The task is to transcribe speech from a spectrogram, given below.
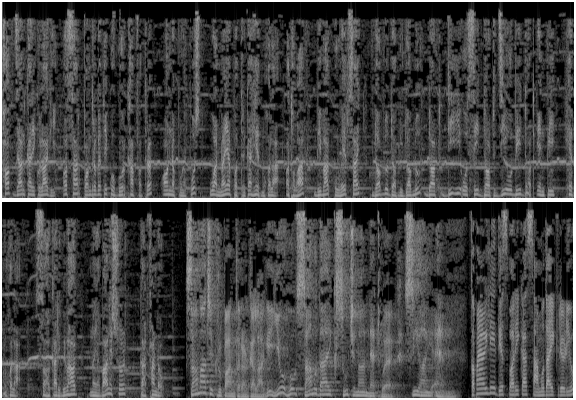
थप जानकारीको लागि असार पन्ध्र गतेको गोर्खा पत्र अन्नपूर्ण पोस्ट वा नयाँ पत्रिका हेर्नुहोला अथवा विभागको website WWW dot DEOC dot GOV dot NP हेर्नुहोला। सहकारी विभाग नयाँ बानेश्वर काठमाडौँ। सामाजिक रूपान्तरणका लागि यो हो सामुदायिक सूचना नेटवर्क सीआईएन तपाईँ अहिले देशभरिका सामुदायिक radio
